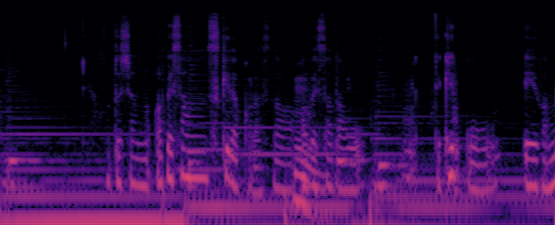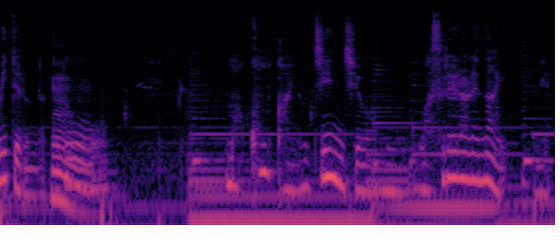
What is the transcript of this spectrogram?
うん、私あの安倍さん好きだからさ、うん。安倍貞夫で結構映画見てるんだけど、うん。まあ、今回の人事はもう忘れられないね。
